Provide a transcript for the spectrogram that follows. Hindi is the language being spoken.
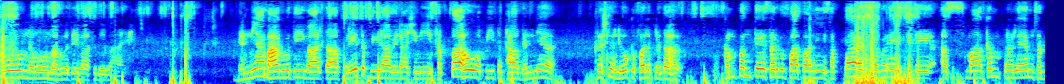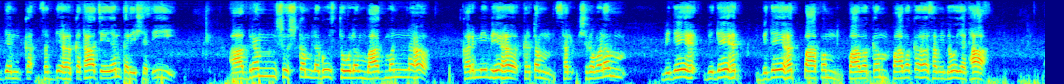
ओम नमो भगवते वासुदेवाय। धन्या भागवती वार्ता, प्रेत पीड़ा विनाशिनी, सप्ताहो अपि तथा धन्य कृष्ण लोक फल प्रदः कंपन्ते सर्व पापानि, सप्ताह श्रवणे स्थिते, अस्माकं प्रलयं सद्यं सद्यः कथा चेयं करिष्यति। आर्द्रं शुष्कं लघुस्थूलं वाग्मन्नः कर्मिभ्यः कृतं श्रवणं विदेह विदेह विदेहत पापम पावकम पावकः समिधो यथा।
